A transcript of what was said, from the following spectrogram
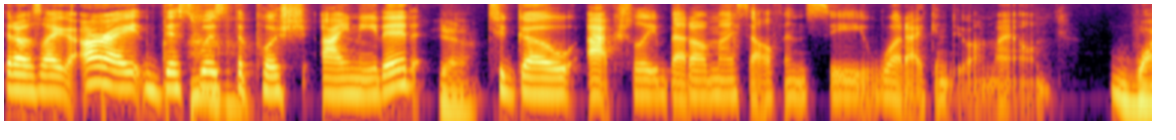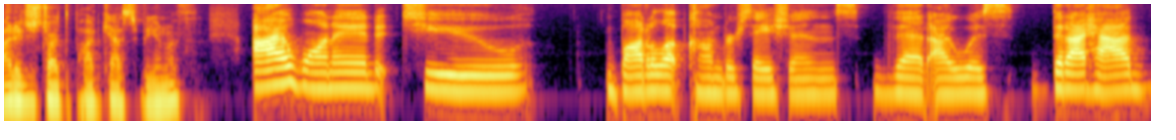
that I was like, all right, this was the push I needed yeah. to go actually bet on myself and see what I can do on my own. Why did you start the podcast to begin with? I wanted to bottle up conversations that I was that I had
